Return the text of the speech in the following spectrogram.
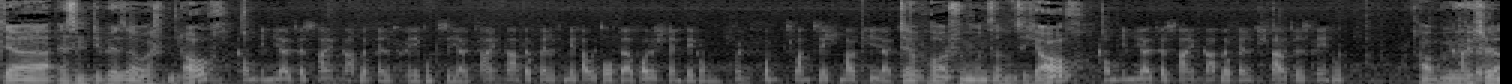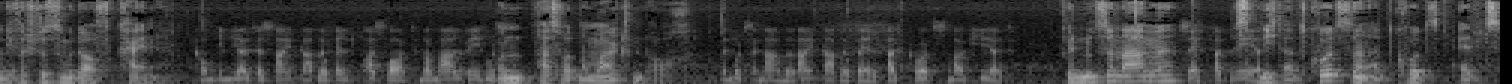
Der SMTP-Server stimmt auch. Kombiniertes Eingabefeld reduziert. Eingabefeld mit Autovervollständigung. 25 markiert. Der Port 25 auch. Kombiniertes Eingabefeld Status reduziert. Aber wir stellen die Verschlüsselung wieder auf keine. Kombiniertes Eingabefeld Passwort normal reduziert. Und Passwort normal stimmt auch. Benutzername Eingabefeld hat kurz markiert. Benutzername ist nicht at kurz, sondern at kurz at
